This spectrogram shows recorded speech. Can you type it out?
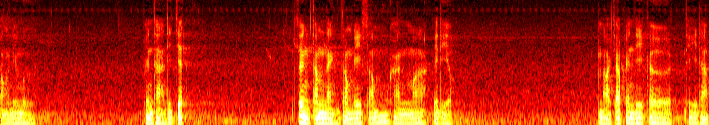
องนิ้วมือ เป็นฐานที่เจ็ดซึ่งตำแหน่งตรงนี้สำคัญมากไปเดียว นอกจากเป็นที่เกิดที่ดับ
